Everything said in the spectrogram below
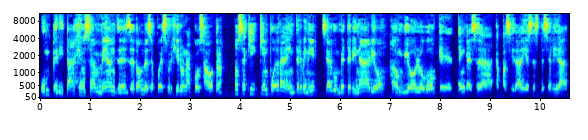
un peritaje, o sea, vean desde dónde se puede surgir una cosa a otra. No sé quién podrá intervenir, si algún veterinario, a un biólogo que tenga esa capacidad y esa especialidad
